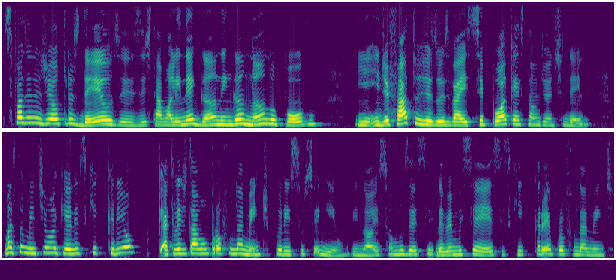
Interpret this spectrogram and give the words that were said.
se fazendo de outros deuses, estavam ali negando, enganando o povo. E, e, de fato Jesus vai se pôr a questão diante dele. Mas também tinham aqueles que criam, acreditavam profundamente, por isso seguiam. E nós somos esse, devemos ser esses que creem profundamente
